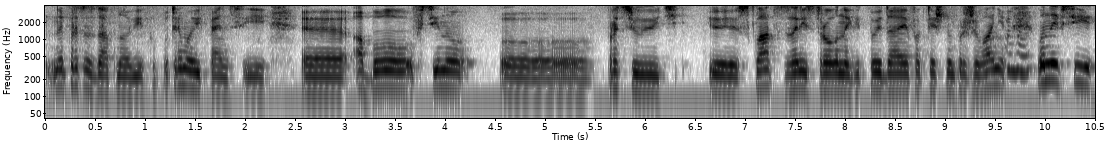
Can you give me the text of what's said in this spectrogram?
непрацездатного віку отримують пенсії або офіційно о, працюють. Е, Склад зареєстрований відповідає фактичному проживанню. Вони всі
